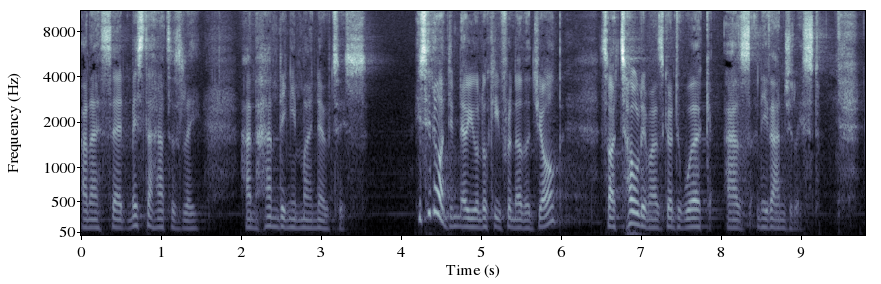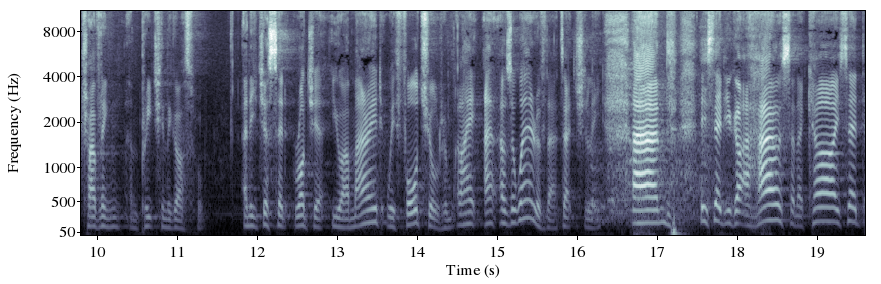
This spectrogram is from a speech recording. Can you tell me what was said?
and I said, Mr. Hattersley, I'm handing in my notice. He said, Oh, I didn't know you were looking for another job. So I told him I was going to work as an evangelist, traveling and preaching the gospel. And he just said, Roger, you are married with four children. Well, I, I was aware of that, actually. And he said, You got a house and a car. He said,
